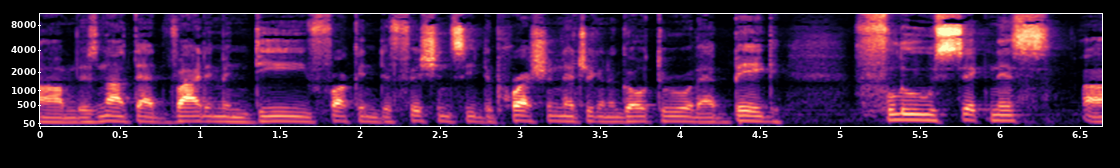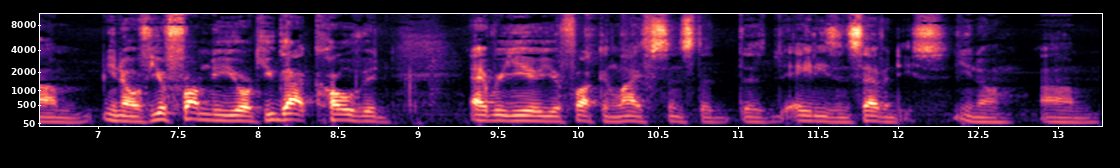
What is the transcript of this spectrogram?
Um, there's not that vitamin D fucking deficiency depression that you're gonna go through, or that big flu sickness. Um, you know, if you're from New York, you got COVID every year your fucking life since the, the 80s and 70s. You know, um,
